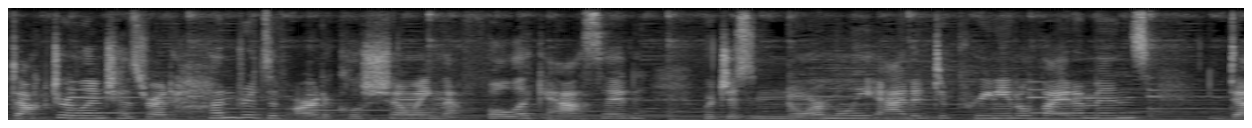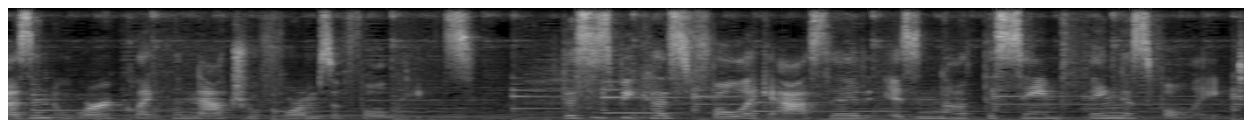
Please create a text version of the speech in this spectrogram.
Dr. Lynch has read hundreds of articles showing that folic acid, which is normally added to prenatal vitamins, doesn't work like the natural forms of folates. This is because folic acid is not the same thing as folate.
